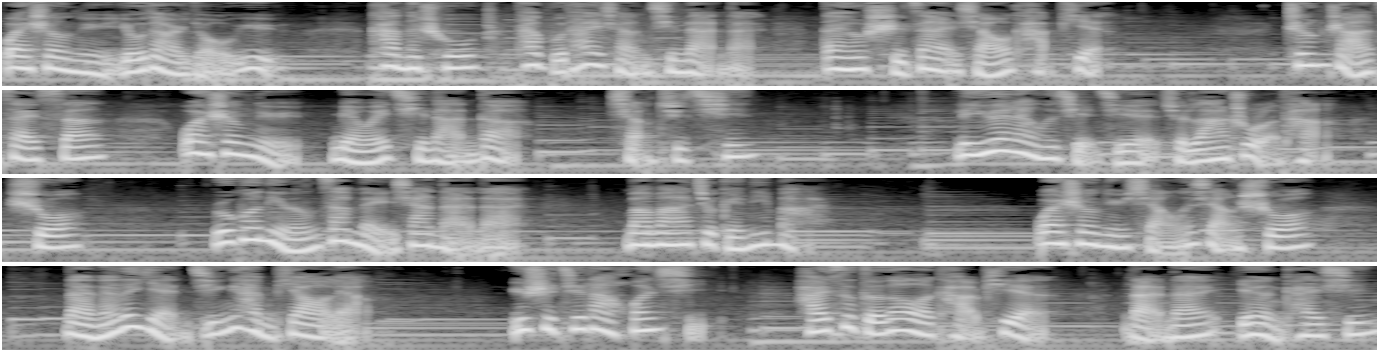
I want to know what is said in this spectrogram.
外甥女有点犹豫，看得出她不太想亲奶奶，但又实在想要卡片，挣扎再三，外甥女勉为其难的想去亲。李月亮的姐姐却拉住了他，说：“如果你能赞美一下奶奶，妈妈就给你买。”外甥女想了想，说：“奶奶的眼睛很漂亮。”于是皆大欢喜，孩子得到了卡片，奶奶也很开心。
